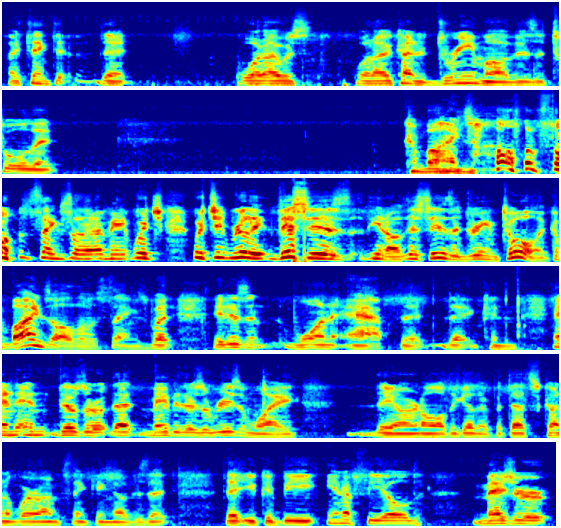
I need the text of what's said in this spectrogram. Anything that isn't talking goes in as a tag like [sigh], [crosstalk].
I think that that what I was what I kind of dream of is a tool that combines [laughs] all of those things so that I mean which which it really this is you know this is a dream tool it combines all those things but it isn't one app that that can and and those are that maybe there's a reason why they aren't all together. But that's kind of where I'm thinking of is that that you could be in a field, measure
